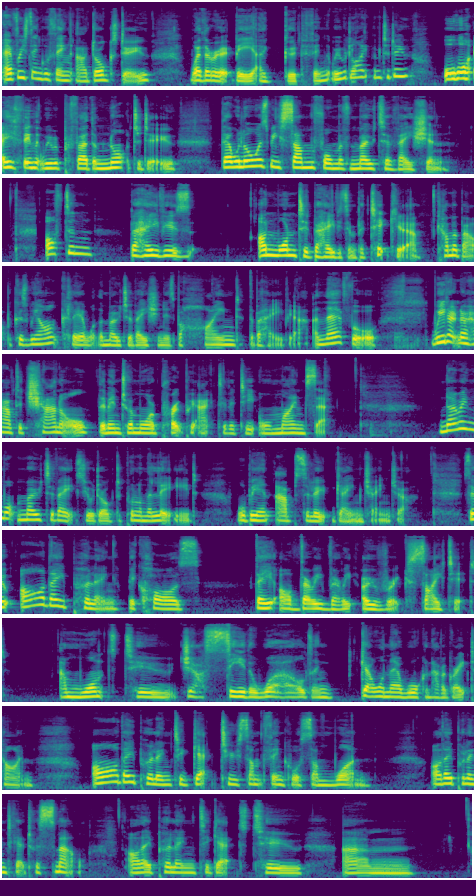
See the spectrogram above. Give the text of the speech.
Every single thing our dogs do, whether it be a good thing that we would like them to do or a thing that we would prefer them not to do, there will always be some form of motivation. Often, behaviours unwanted behaviours in particular come about because we aren't clear what the motivation is behind the behaviour, and therefore we don't know how to channel them into a more appropriate activity or mindset. Knowing what motivates your dog to pull on the lead will be an absolute game changer. So, are they pulling because they are very, very overexcited and want to just see the world and go on their walk and have a great time? Are they pulling to get to something or someone? Are they pulling to get to a smell? Are they pulling to get to um,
